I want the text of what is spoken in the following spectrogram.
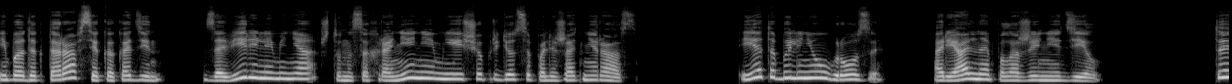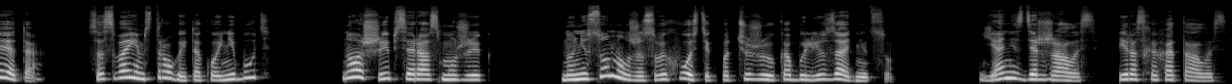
ибо доктора все как один заверили меня, что на сохранении мне еще придется полежать не раз. И это были не угрозы, а реальное положение дел. Ты это, со своим строгой такой не будь. Ну, ошибся раз, мужик. Но не сунул же свой хвостик под чужую кобылью задницу. Я не сдержалась и расхохоталась.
